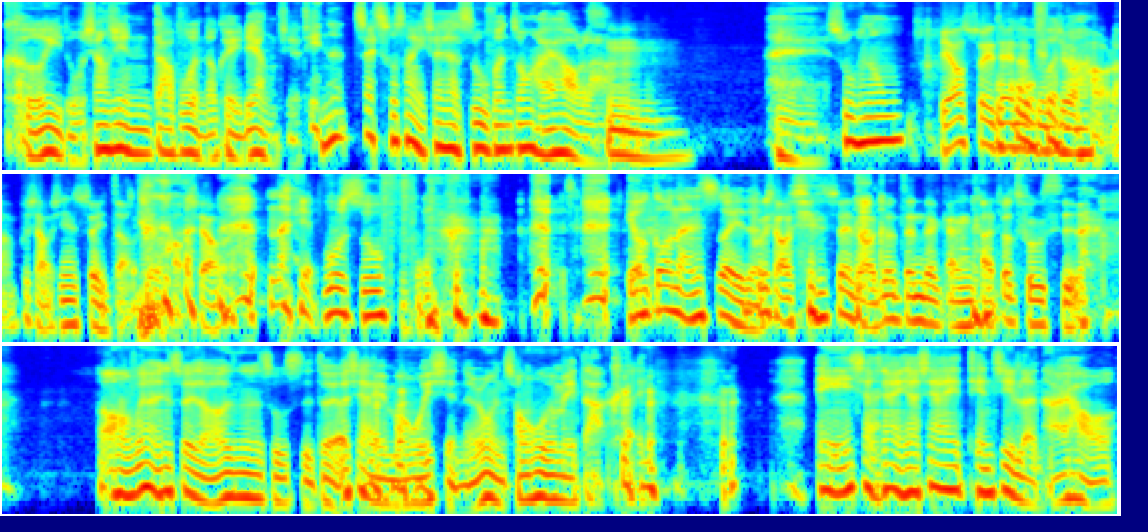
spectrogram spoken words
可以的，我相信大部分人都可以谅解。停，那在车上一下下十五分钟还好啦。嗯，哎，十五分钟不要睡在那边就好了，不小心睡着就好笑了。那也不舒服，有够难睡的。不小心睡着就真的尴尬，就出事了。哦，不小心睡着真的出事，对，而且还也蛮危险的。如果你窗户又没打开，哎，你想象一下，现在天气冷还好哦，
